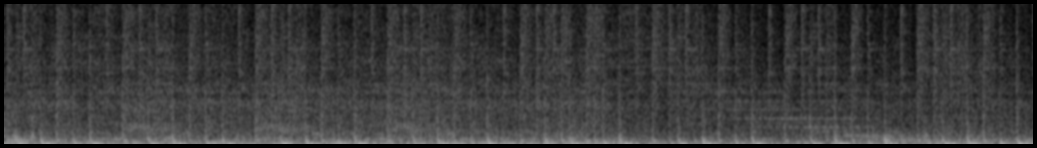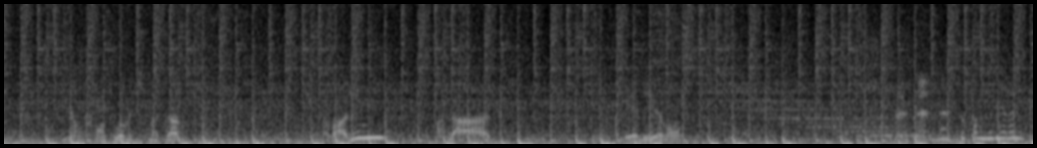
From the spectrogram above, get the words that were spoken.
On aime la Mais enfin, toi, me dit ma table. Ça va aller Malade. Allez, allez, avance. C'est en train de me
